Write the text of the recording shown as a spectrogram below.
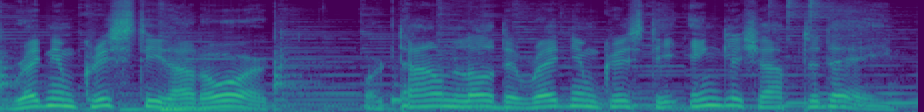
regnumchristi.org or download the Regnum Christi English app today.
